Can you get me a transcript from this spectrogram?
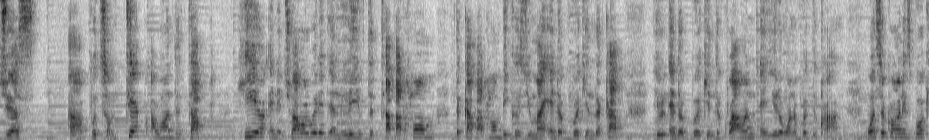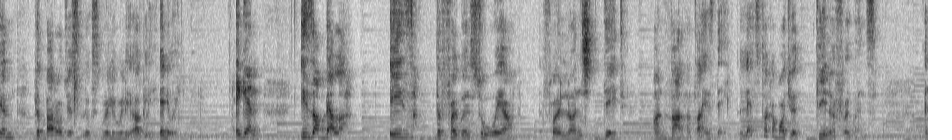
just uh, put some tape around the top here and then travel with it and leave the top at home the cap at home because you might end up breaking the cap you'll end up breaking the crown and you don't want to break the crown. Once the crown is broken the bottle just looks really really ugly. Anyway again Isabella is the fragrance to wear for a lunch date on Valentine's Day. Let's talk about your dinner fragrance. A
